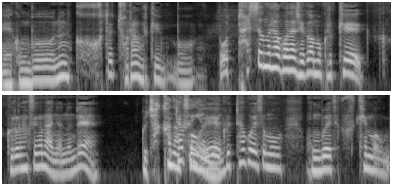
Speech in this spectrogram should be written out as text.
예, 공부는 그때 저랑 그렇게 뭐, 뭐 탈선을 하거나 제가 뭐 그렇게 그- 그런 학생은 아니었는데. 그 착한 그렇다고, 학생이었네. 예, 그렇다고 해서 뭐 공부에 그렇게 뭐,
